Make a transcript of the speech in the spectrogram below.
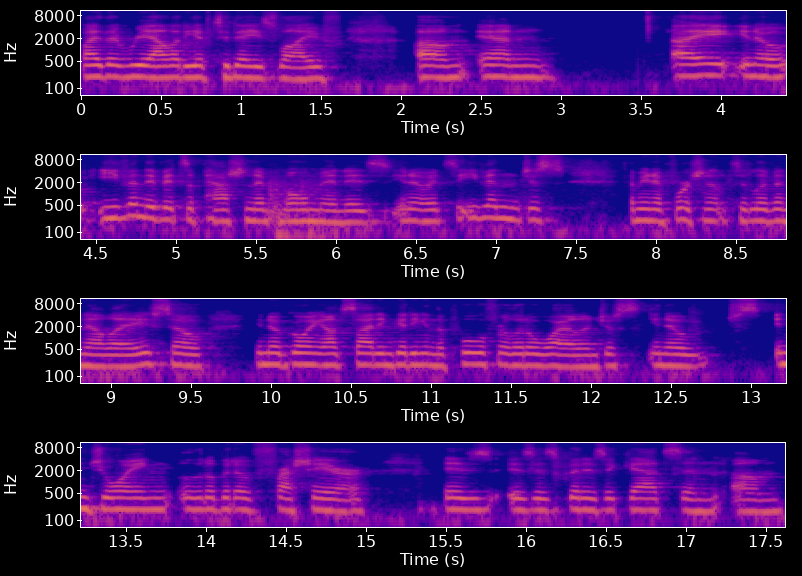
by the reality of today's life. Um, and I you know even if it's a passionate moment is you know it's even just I mean I'm fortunate to live in LA so you know going outside and getting in the pool for a little while and just you know just enjoying a little bit of fresh air is is as good as it gets and um,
